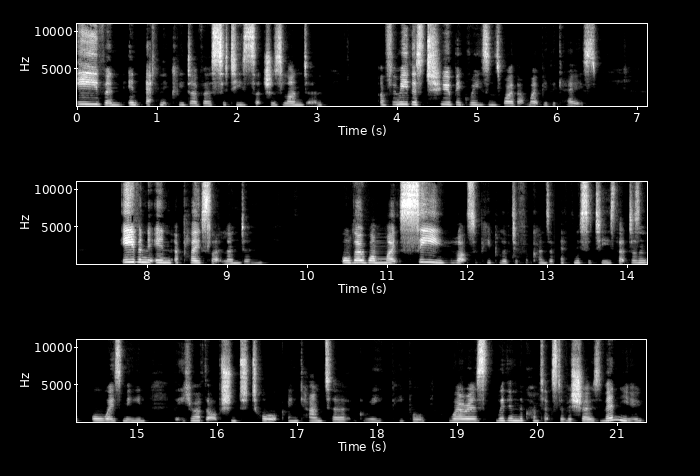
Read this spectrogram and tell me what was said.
even in ethnically diverse cities such as London. And for me, there's two big reasons why that might be the case. Even in a place like London, although one might see lots of people of different kinds of ethnicities, that doesn't always mean that you have the option to talk, encounter, greet people. Whereas within the context of a show's venue,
